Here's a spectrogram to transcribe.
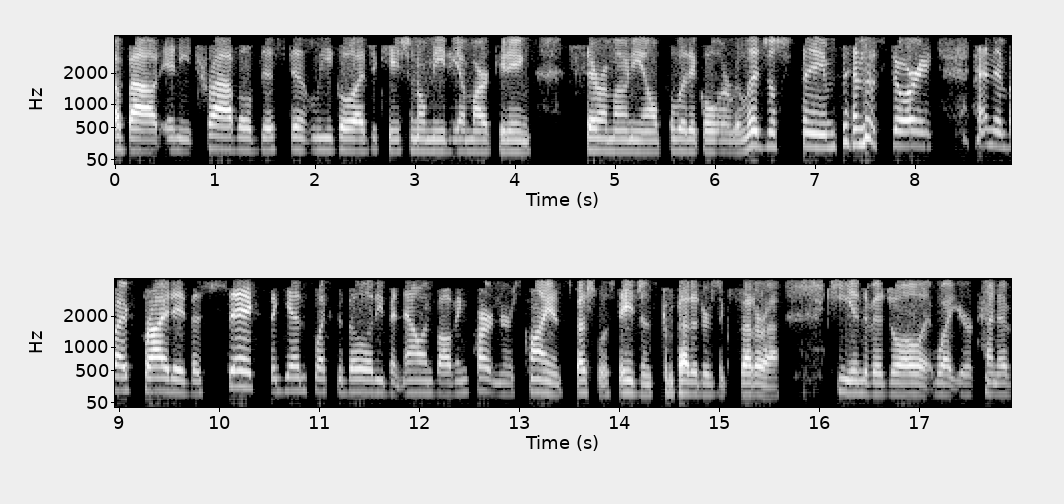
about any travel, distant, legal, educational, media, marketing, ceremonial, political, or religious themes in the story. And then by Friday the 6th, again, flexibility, but now involving partners, clients, specialist agents, competitors, etc. Key individual, what you're kind of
